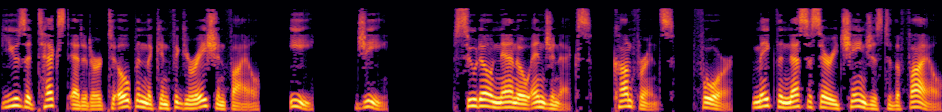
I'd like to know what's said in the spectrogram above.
Use a text editor to open the configuration file. E. G. sudo nano nginx. Conference. 4. Make the necessary changes to the file,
